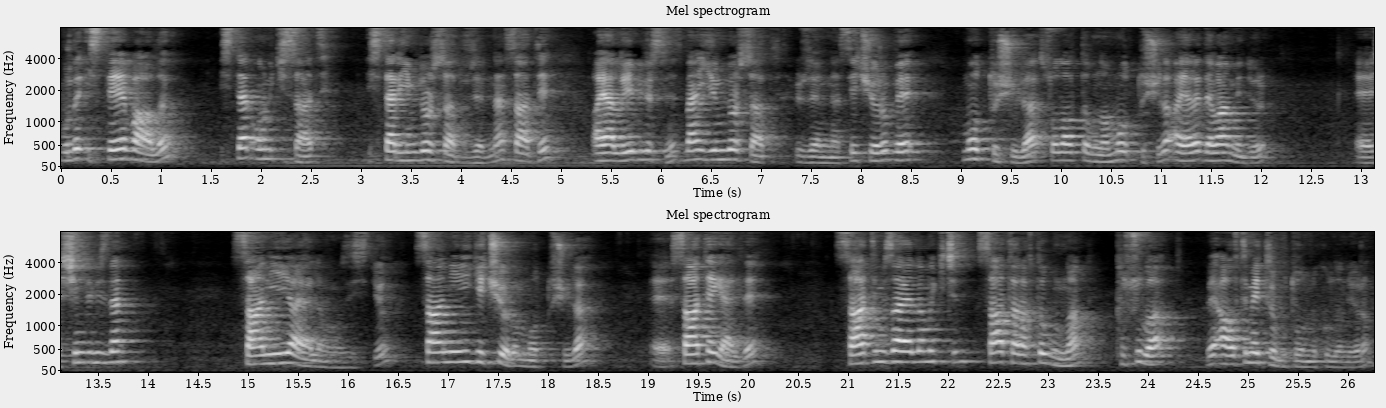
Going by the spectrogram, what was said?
Burada isteğe bağlı ister 12 saat ister 24 saat üzerinden saati ayarlayabilirsiniz. Ben 24 saat üzerinden seçiyorum ve mod tuşuyla sol altta bulunan mod tuşuyla ayara devam ediyorum. Ee, şimdi bizden saniyeyi ayarlamamızı istiyor. Saniyeyi geçiyorum mod tuşuyla. Ee, saate geldi. Saatimizi ayarlamak için sağ tarafta bulunan pusula ve altimetre butonunu kullanıyorum.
